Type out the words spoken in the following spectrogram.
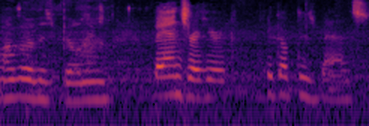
I'll go to this building. Bands right here. Pick up these bands.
